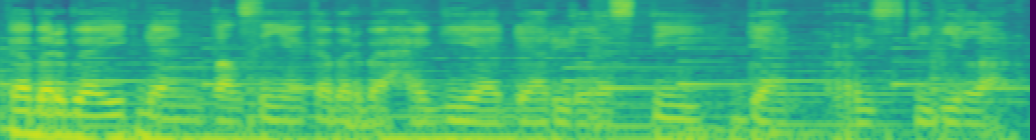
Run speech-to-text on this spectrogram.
kabar baik, dan pastinya kabar bahagia dari Lesti dan Rizky Bilar.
